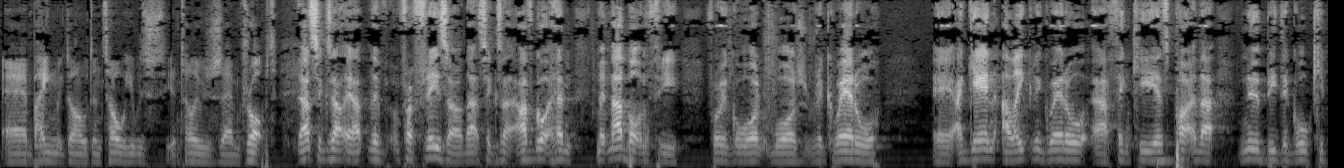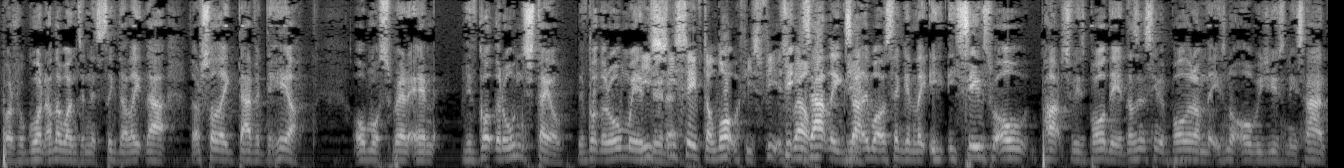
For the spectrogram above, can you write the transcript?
uh, behind McDonald until he was until he was um, dropped. That's exactly uh, for Fraser. That's exactly. I've got him. My, my bottom three before we go on was Reguero. Uh, again, I like Reguero. I think he is part of that new breed of goalkeepers. We'll go on to other ones in this league that are like that. They're sort of like David De Gea, almost where um, they've got their own style. They've got their own way of He's, doing he it. saved a lot with his feet as Feet- well. Exactly, exactly Yeah. what I was thinking. Like he, he saves with all parts of his body. It doesn't seem to bother him that he's not always using his hand,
